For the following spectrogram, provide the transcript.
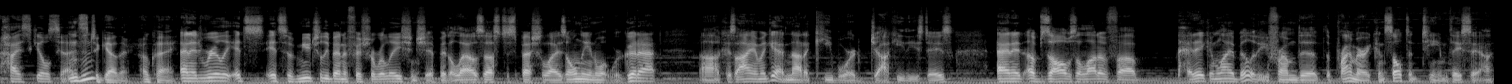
high skill sets Mhm. together. Okay, And it really it's it's a mutually beneficial relationship. It allows us to specialize only in what we're good at, because I am again not a keyboard jockey these days, and it absolves a lot of. Uh, headache and liability from the, the primary consultant team. They say, I,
